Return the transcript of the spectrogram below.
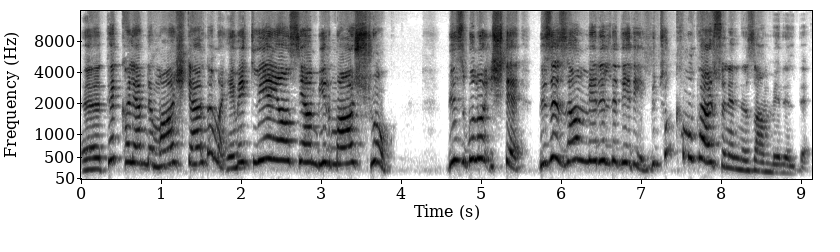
E, tek kalemde maaş geldi ama emekliye yansıyan bir maaş yok. Biz bunu işte bize zam verildi diye değil, bütün kamu personeline zam verildi.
